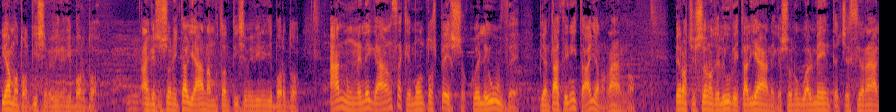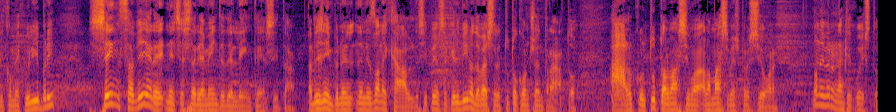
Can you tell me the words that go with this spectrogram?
Io amo tantissimi vini di Bordeaux, anche se sono italiano, amo tantissimi vini di Bordeaux. Hanno un'eleganza che molto spesso quelle uve piantate in Italia non hanno però ci sono delle uve italiane che sono ugualmente eccezionali come equilibri senza avere necessariamente delle intensità. Ad esempio nel, nelle zone calde si pensa che il vino deve essere tutto concentrato, alcol, tutto al massimo, alla massima espressione. Non è vero neanche questo.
